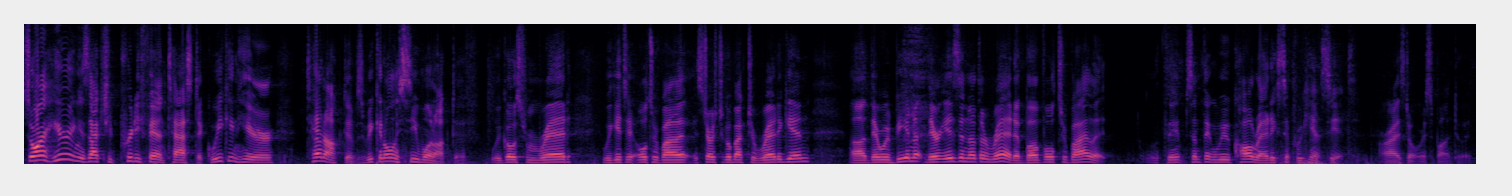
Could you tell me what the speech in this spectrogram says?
So our hearing is actually pretty fantastic. We can hear 10 octaves. We can only see one octave. It goes from red, we get to ultraviolet, it starts to go back to red again. Uh, there would be an, there is another red above ultraviolet, something we would call red, except we can't see it. Our eyes don't respond to it.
